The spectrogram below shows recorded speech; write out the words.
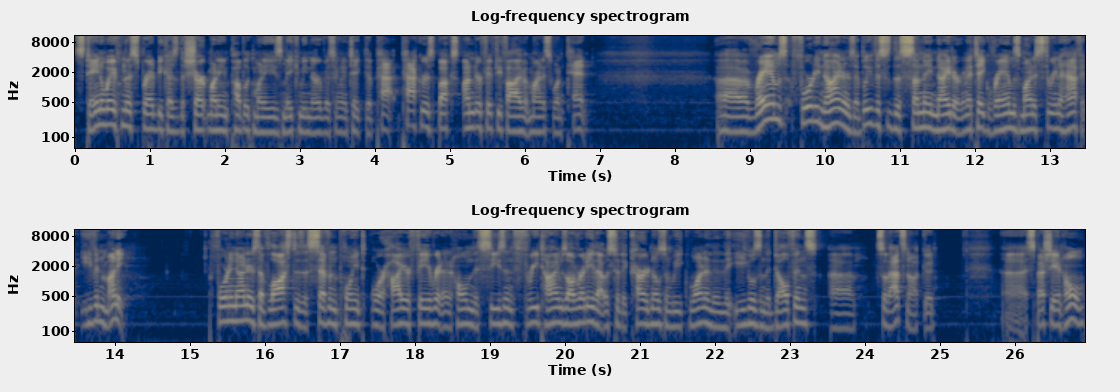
Staying away from the spread because the sharp money and public money is making me nervous. I'm going to take the pa- Packers Bucks under 55 at minus 110. Uh, Rams 49ers. I believe this is the Sunday nighter. I'm going to take Rams minus three and a half at even money. 49ers have lost as a seven point or higher favorite at home this season three times already. That was to the Cardinals in week one and then the Eagles and the Dolphins. Uh, so that's not good, uh, especially at home.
